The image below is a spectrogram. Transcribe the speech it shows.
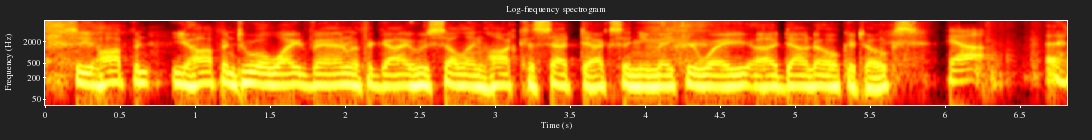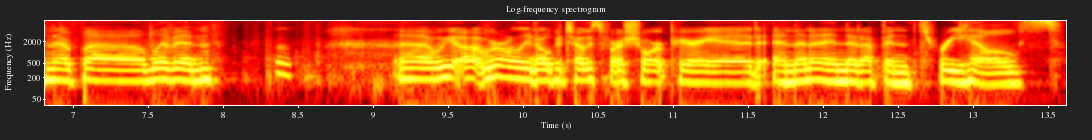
So you hop in, you hop into a white van with a guy who's selling hot cassette decks, and you make your way uh, down to Okotoks. Yeah, end up uh, living. Uh, we uh, we were only in Okotoks for a short period, and then I ended up in Three Hills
